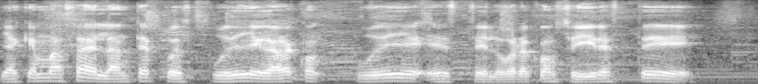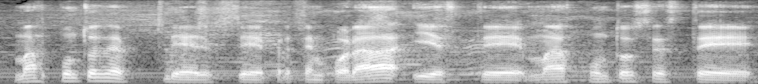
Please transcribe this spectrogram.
Ya que más adelante pues pude llegar pude este, lograr conseguir este más puntos de, de pretemporada y este más puntos este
